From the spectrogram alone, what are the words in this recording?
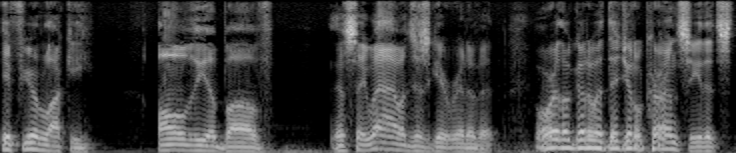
if you're lucky. All of the above. They'll say, well, we'll just get rid of it. Or they'll go to a digital currency that's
